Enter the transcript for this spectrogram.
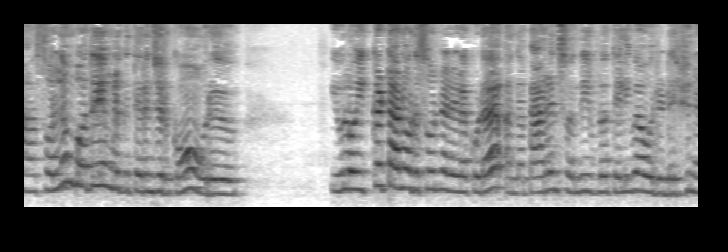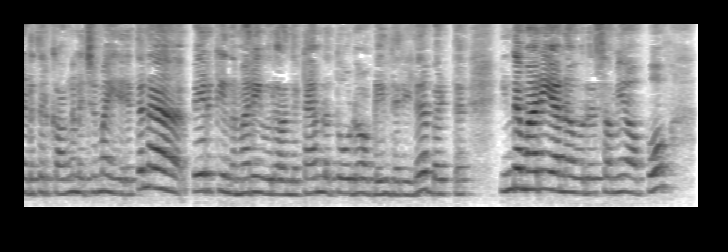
நான் சொல்லும் போதே உங்களுக்கு தெரிஞ்சிருக்கும். ஒரு இவ்வளோ இக்கட்டான ஒரு சூழ்நிலையில் கூட அந்த பேரண்ட்ஸ் வந்து இவ்வளோ தெளிவாக ஒரு டெசிஷன் எடுத்திருக்காங்க. நிச்சயமாக எத்தனை பேருக்கு இந்த மாதிரி ஒரு அந்த டைமில் தோடும் அப்படின்னு தெரியல. பட் இந்த மாதிரியான ஒரு சமயம் அப்போது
